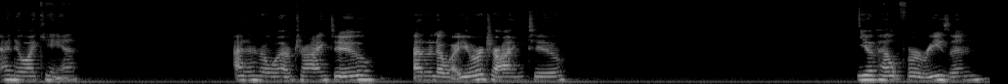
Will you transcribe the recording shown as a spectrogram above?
I know I can't. I don't know why I'm trying to. I don't know why you're trying to. You have help for a reason.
